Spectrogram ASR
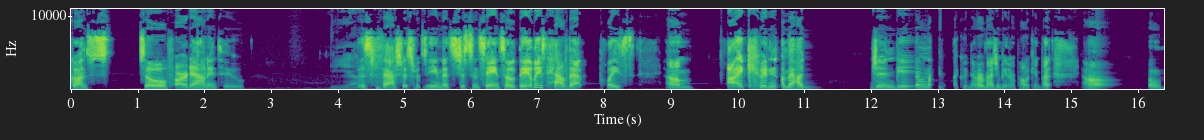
gone so far down into Yeah. this fascist regime that's just insane. So they at least have that place. Um, I couldn't imagine being. I could never imagine being a Republican, but um,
